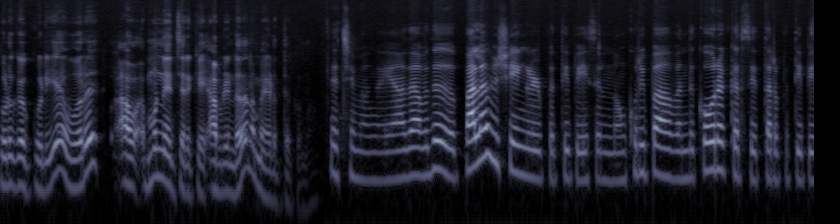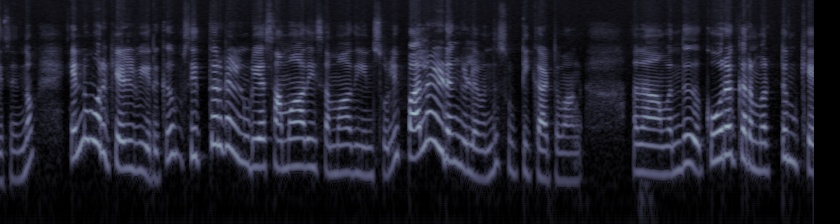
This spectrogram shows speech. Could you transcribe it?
கொடுக்கக்கூடிய ஒரு முன்னெச்சரிக்கை அப்படின்றத நம்ம எடுத்துக்கணும். நிச்சயமாங்க. அதாவது பல விஷயங்கள் பற்றி பேசியிருந்தோம். குறிப்பாக வந்து கோரக்கர் சித்தரை பற்றி பேசியிருந்தோம். இன்னும் ஒரு கேள்வி இருக்குது சித்தர்களினுடைய சமாதி சமாதின்னு சொல்லி பல இடங்களில் வந்து சுட்டி காட்டுவாங்க நான் வந்து கோரக்கர் மட்டும் கே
